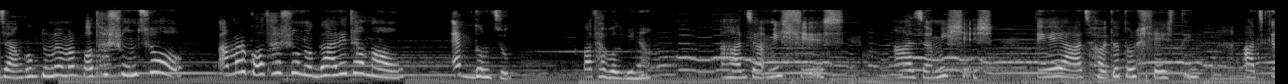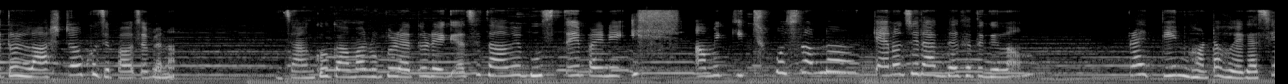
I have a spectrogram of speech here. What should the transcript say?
জাঙ্কুক, তুমি আমার কথা শুনছো? আমার কথা শোনো, গাড়ি থামাও। একদম চুপ। কথা বলবি না। আজ আমি শেষ। আজ আমি শেষ। তে আজ হয়তো তোর শেষ দিন। আজকে তোর লাশটাও খুঁজে পাওয়া যাবে না। জাঙ্কুক আমার উপর এত রেগে আছে তা আমি বুঝতেই পারিনি। ইস, আমি কিচ্ছু বুঝলাম না। কেন যে রাগ দেখাতে গেলাম। প্রায় তিন ঘণ্টা হয়ে গেছে,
